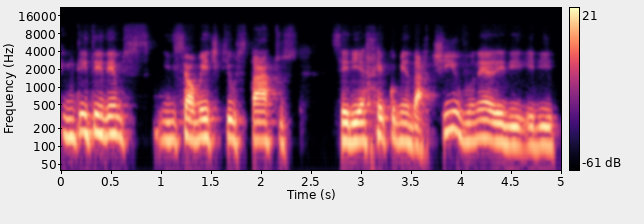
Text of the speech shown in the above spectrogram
entendemos inicialmente que o status seria recomendativo, né? ele, ele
